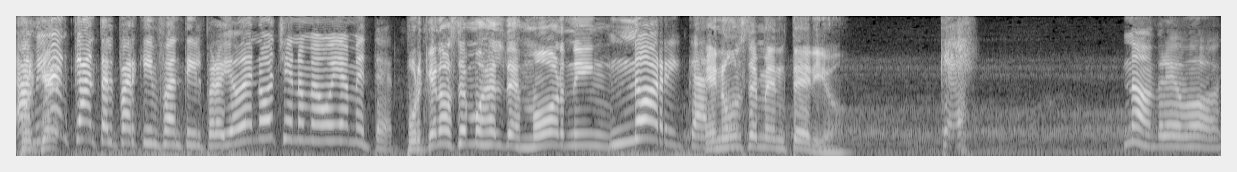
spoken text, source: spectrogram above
A ¿Por mí me encanta el parque infantil, pero yo de noche no me voy a meter. ¿Por qué no hacemos el desmorning No, Ricardo. en un cementerio? ¿Qué? No, hombre, vos.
